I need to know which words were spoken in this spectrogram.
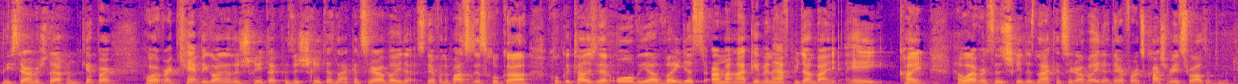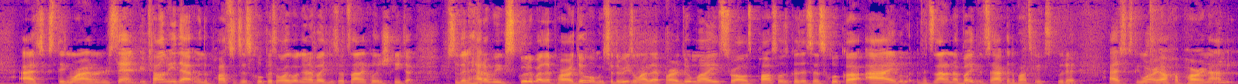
However, it can't be going on the shechita because the shechita is not considered avodah. So therefore, the pasuk says chukah. Chukah tells you that all of the avodas are ma'akiv and have to be done by a kain. However, since shechita is not considered avodah, therefore it's kosher for Yisrael to do it. Asks the I don't understand. You're telling me that when the pasuk says chukah, it's only going on avodah, so it's not including shechita. So then, how do we exclude it by the paraduma? We said the reason why that paraduma Yisrael is possible is because it says chukah. I if it's not an avodah, so how could the pasuk exclude it? Asks the Gemara, paranami.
